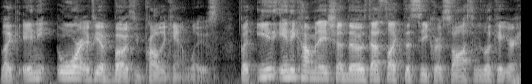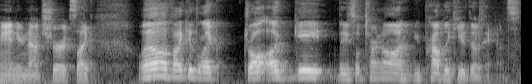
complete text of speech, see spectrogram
Like any, or if you have both, you probably can't lose. But e- any combination of those, that's like the secret sauce. If you look at your hand, you're not sure. It's like, well, if I could like draw a gate, these will turn on. You probably keep those hands.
